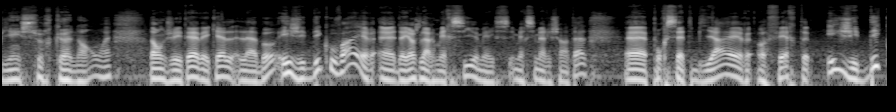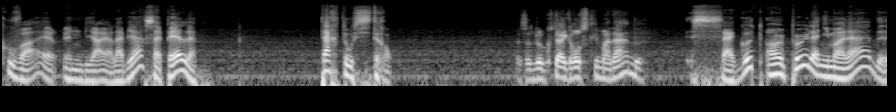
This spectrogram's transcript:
bien sûr que non. hein. Donc j'ai été avec elle là-bas et j'ai découvert, d'ailleurs je la remercie, merci, merci Marie-Chantal, pour cette bière offerte. Et j'ai découvert une bière. La bière s'appelle Tarte au citron. Ça doit goûter la grosse limonade? Ça goûte un peu la limonade,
